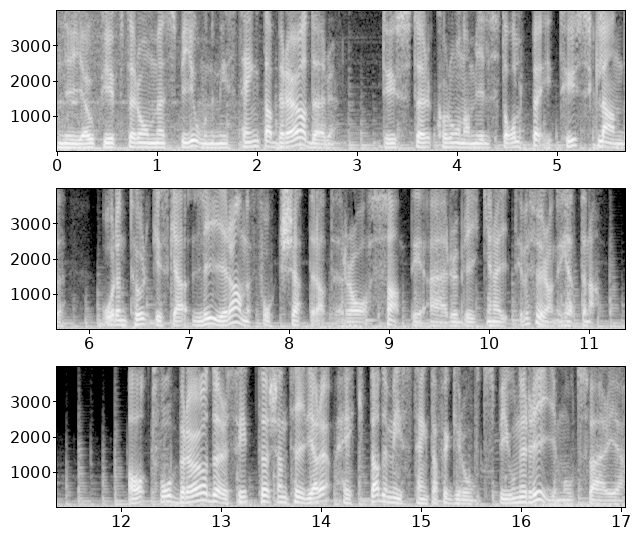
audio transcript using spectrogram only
Nya uppgifter om spionmisstänkta bröder, dyster coronamilstolpe i Tyskland och den turkiska liran fortsätter att rasa. Det är rubrikerna i TV4-nyheterna. Ja, två bröder sitter sedan tidigare häktade misstänkta för grovt spioneri mot Sverige.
